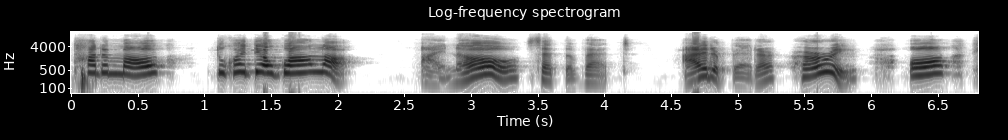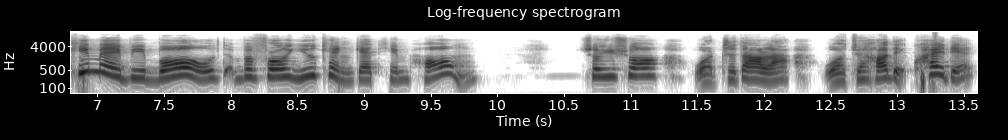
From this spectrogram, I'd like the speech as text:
他的毛都快掉光了。” I know," said the vet. "I'd better hurry, or he may be bald before you can get him home." 兽医说：“我知道了，我最好得快点，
